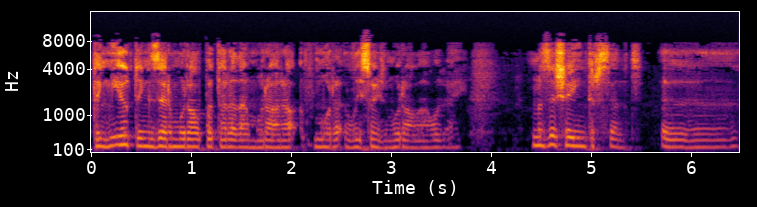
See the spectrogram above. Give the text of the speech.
Tenho, eu tenho zero moral para estar a dar moral, moral, lições de moral a alguém. Mas achei interessante. Uh,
